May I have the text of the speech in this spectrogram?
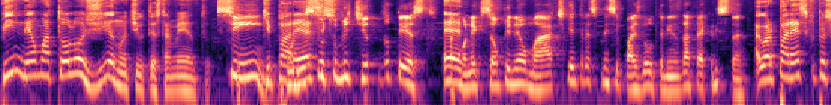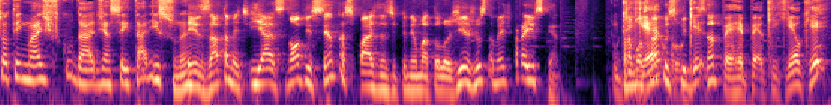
pneumatologia no Antigo Testamento. Sim, Que por parece- isso que o subtítulo do texto. É. A conexão pneumática entre as principais doutrinas da fé cristã. Agora, parece que o pessoal tem mais dificuldade em aceitar isso, né? Exatamente. E as 900 páginas de pneumatologia é justamente para isso, Ken. O que, mostrar é? que o Espírito que, Santo- O que, que é o quê?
